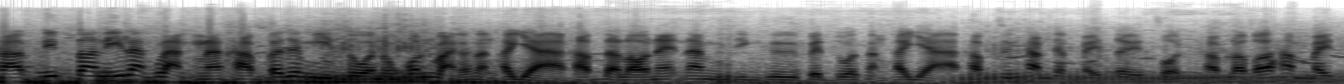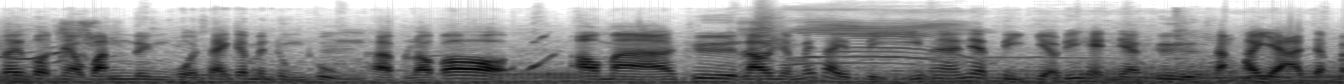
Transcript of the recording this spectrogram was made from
ครับดิบตอนนี้หลักๆนะครับก็จะมีตัวนมข้นหวานกับสังขยาครับแต่เราแนะนำจริงๆคือเป็นตัวสังขยาครับซึ่งทำจากใบเตยสดครับแล้วก็ทำใบเตยสดเนี่ยวันหนึ่งโหใช้กันเป็นถุงๆครับแล้วก็เอามาคือเรายังไม่ใส่สีเพราะฉะนั้นเนี่ยสีเขียวที่เห็นเนี่ยคือสังขยาจากใบ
